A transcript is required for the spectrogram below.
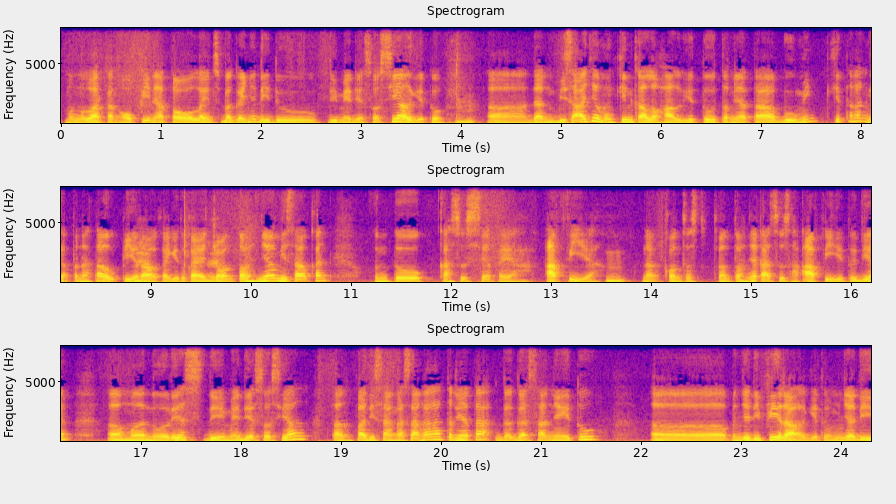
mengeluarkan opini atau lain sebagainya di du, di media sosial gitu hmm. uh, dan bisa aja mungkin kalau hal itu ternyata booming kita kan nggak pernah tahu viral yeah. kayak gitu kayak yeah. contohnya misalkan untuk kasus siapa ya Api ya hmm. nah kontos, contohnya kasus Api gitu dia uh, menulis di media sosial tanpa disangka-sangka kan ternyata gagasannya itu uh, menjadi viral gitu menjadi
